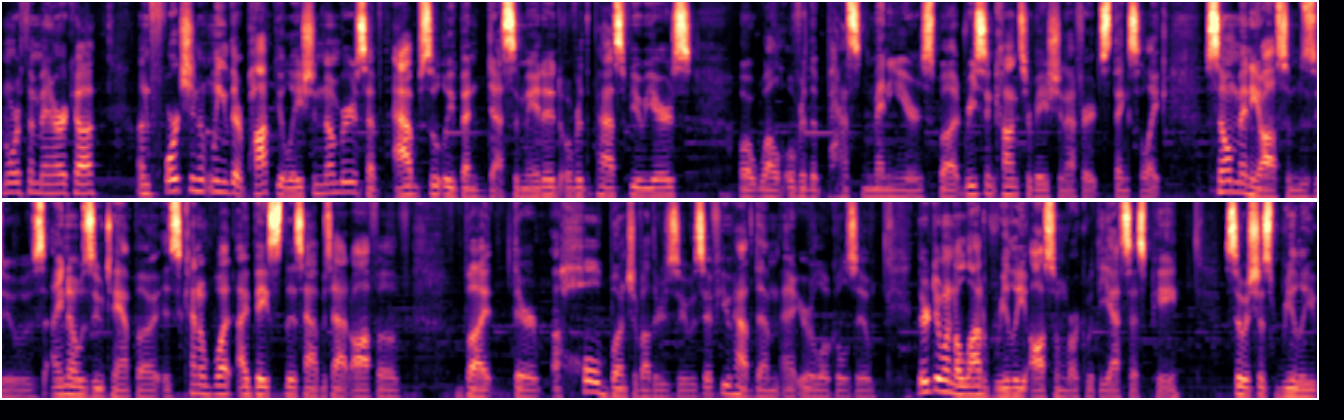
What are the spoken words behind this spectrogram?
North America. Unfortunately, their population numbers have absolutely been decimated over the past few years or well, over the past many years, but recent conservation efforts, thanks to like so many awesome zoos. I know Zoo Tampa is kind of what I based this habitat off of, but there are a whole bunch of other zoos if you have them at your local zoo. They're doing a lot of really awesome work with the SSP. So it's just really,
